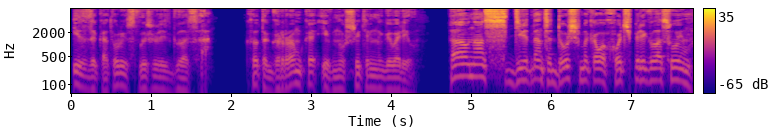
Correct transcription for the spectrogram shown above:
из-за которой слышались голоса. Кто-то громко и внушительно говорил. — А у нас девятнадцать душ, мы кого хочешь переголосуем.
